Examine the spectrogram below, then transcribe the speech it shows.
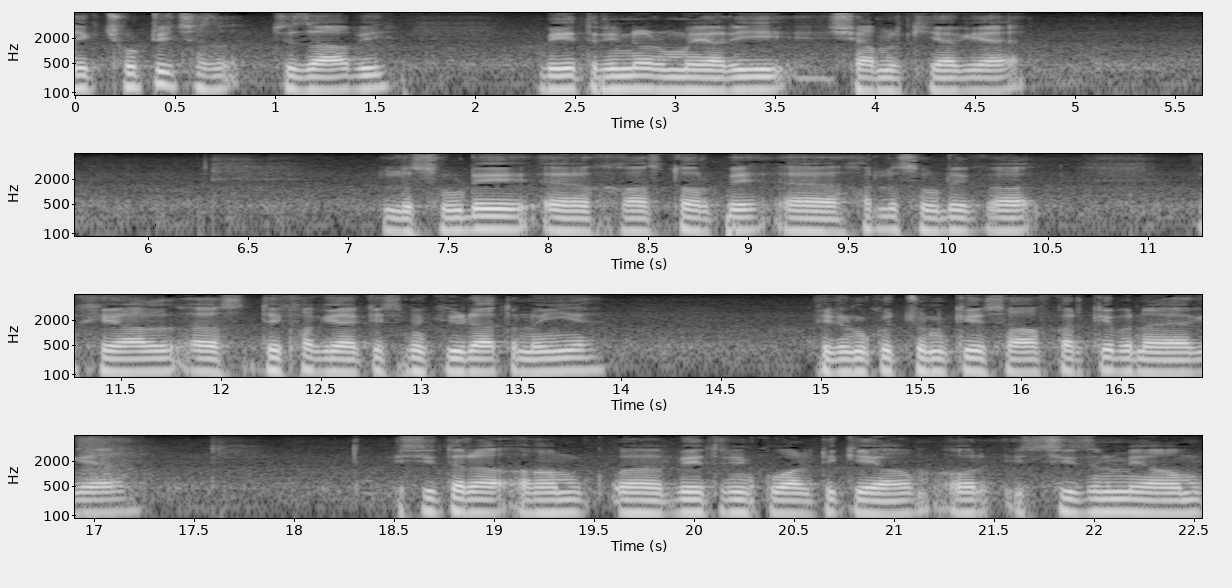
एक छोटी चज़ा भी बेहतरीन और मयारी शामिल किया गया है। लसूड़े ख़ास तौर पे हर लसूड़े का ख्याल देखा गया कि इसमें कीड़ा तो नहीं है। फिर उनको चुन के साफ़ करके बनाया गया। इसी तरह आम बेहतरीन क्वालिटी के आम और इस सीज़न में आम,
